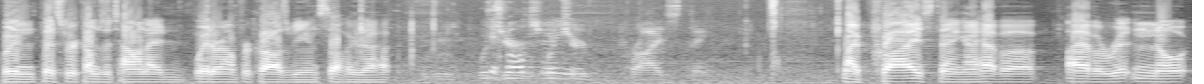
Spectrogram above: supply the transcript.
when Pittsburgh comes to town, I'd wait around for Crosby and stuff like that. what's your what's your prize thing? My prize thing. I have a I have a written note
